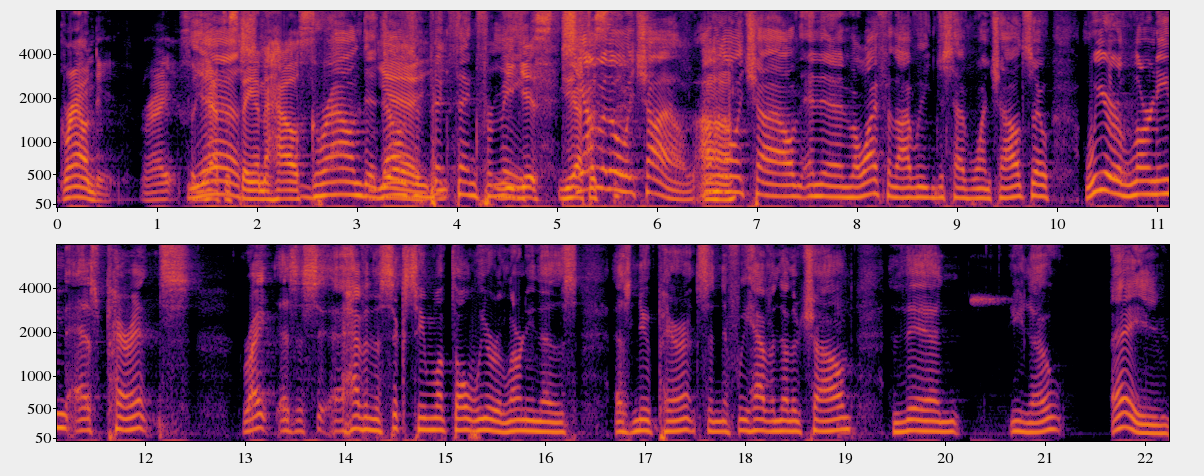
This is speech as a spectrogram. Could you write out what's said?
grounded, right? So you have to stay in the house. Grounded. Yeah, that was a big thing for you me. get- you See, I'm an s- Uh-huh. only child. I'm an only child, and then my wife and I, we just have one child. So we are learning as parents, right? As a, having a 16 month old, we are learning as as new parents. And if we have another child, then you know, hey,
